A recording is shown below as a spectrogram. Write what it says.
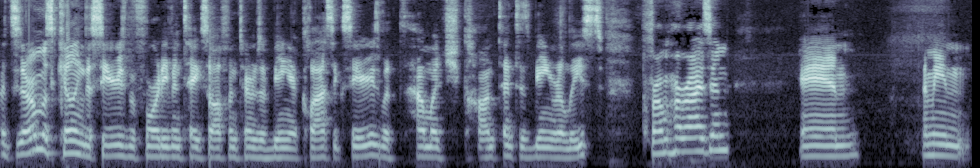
it's they're almost killing the series before it even takes off in terms of being a classic series with how much content is being released from Horizon. And I mean,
